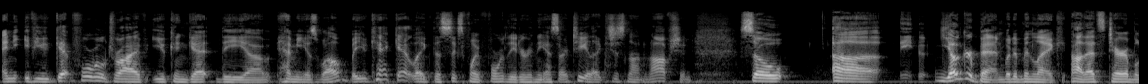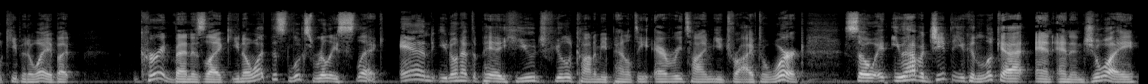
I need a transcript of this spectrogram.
and if you get four wheel drive, you can get the uh, Hemi as well, but you can't get like the 6.4 liter in the SRT. Like it's just not an option. So uh, younger Ben would have been like, "Oh, that's terrible. Keep it away." But current Ben is like, you know what? This looks really slick, and you don't have to pay a huge fuel economy penalty every time you drive to work. So it, you have a Jeep that you can look at and and enjoy,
